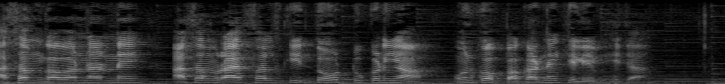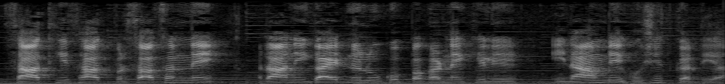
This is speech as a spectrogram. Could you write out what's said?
असम गवर्नर ने असम राइफल्स की दो टुकड़ियाँ उनको पकड़ने के लिए भेजा। साथ ही साथ प्रशासन ने रानी गाइडनलू को पकड़ने के लिए इनाम भी घोषित कर दिया।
